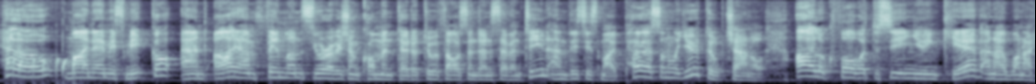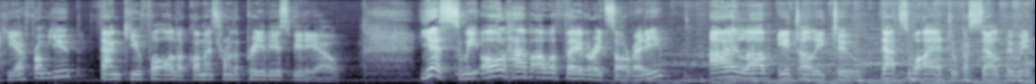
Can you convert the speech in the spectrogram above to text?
Hello, my name is Mikko and I am Finland's Eurovision commentator 2017 and this is my personal YouTube channel. I look forward to seeing you in Kiev and I wanna hear from you. Thank you for all the comments from the previous video. Yes, we all have our favorites already. I love Italy too. That's why I took a selfie with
